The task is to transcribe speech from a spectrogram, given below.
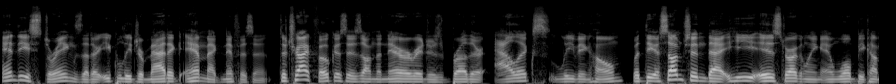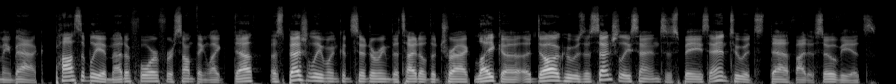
and these strings that are equally dramatic and magnificent. The track focuses on the narrator's brother Alex leaving home, with the assumption that he is struggling and won't be coming back, possibly a metaphor for something like death, especially when considering the title of the track, Laika, a dog who was essentially sent into space and to its death by the Soviets.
